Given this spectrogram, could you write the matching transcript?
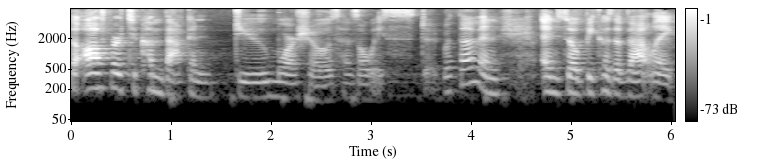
the offer to come back and do more shows has always stood with them and and so because of that like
